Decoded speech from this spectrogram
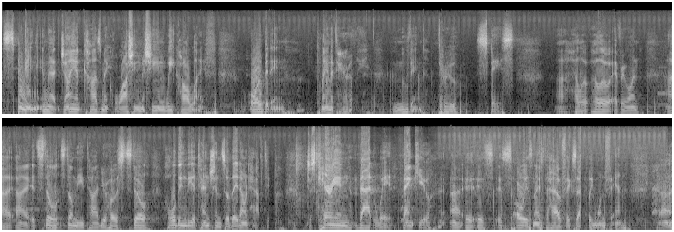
spinning in that giant cosmic washing machine we call life, orbiting planetarily, moving through space. Uh, hello, hello, everyone. Uh, uh, it's still, still me, Todd, your host, still holding the attention so they don't have to. Just carrying that weight. Thank you. Uh, it, it's, it's always nice to have exactly one fan. Uh,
